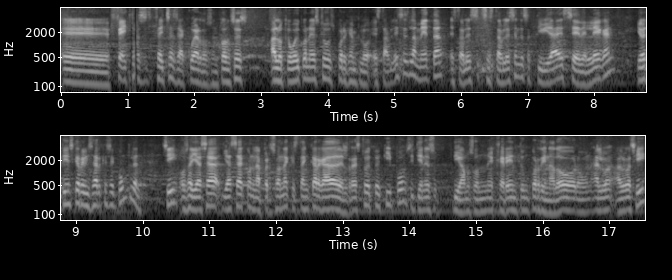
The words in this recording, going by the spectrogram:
eh, fechas, fechas de acuerdos. Entonces, a lo que voy con esto es, por ejemplo, estableces la meta, establece, se establecen las actividades, se delegan y ahora tienes que revisar que se cumplan, ¿sí? O sea, ya sea, ya sea con la persona que está encargada del resto de tu equipo, si tienes, digamos, un gerente, un coordinador o un, algo, algo así,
